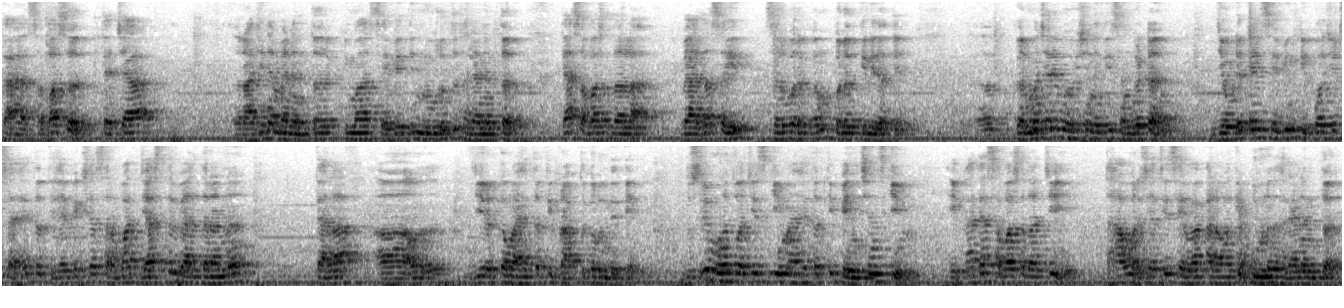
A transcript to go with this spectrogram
का सभासद त्याच्या राजीनाम्यानंतर किंवा सेवेतील निवृत्त झाल्यानंतर त्या सभासदाला व्याजासहित सर्व रक्कम परत केली जाते. कर्मचारी भविष्य निधी संघटन जेवढे काही सेव्हिंग डिपॉझिट्स आहेत तर त्याच्यापेक्षा सर्वात जास्त व्याजदरानं त्याला जी रक्कम आहे तर ती प्राप्त करून देते. दुसरी महत्त्वाची स्कीम आहे तर ती पेन्शन स्कीम एखाद्या सभासदाची दहा वर्षाची सेवा कालावधी पूर्ण झाल्यानंतर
